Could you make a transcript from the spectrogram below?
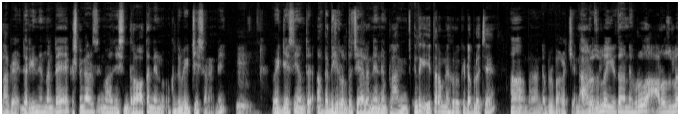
నాకు జరిగింది ఏంటంటే కృష్ణ గారు సినిమా చేసిన తర్వాత నేను కొద్దిగా వెయిట్ చేశానండి. వెయిట్ చేసి అంతే ఆ పెద్ద హీరోలతో చేయాలని నేను ప్లానింగ్ ఎందుకు ఈ తరం నెహ్రూకి డబ్బులు వచ్చాయి? డబ్బులు బాగా వచ్చాయండి. ఆ రోజుల్లో ఈత నెహ్రూ ఆ రోజుల్లో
